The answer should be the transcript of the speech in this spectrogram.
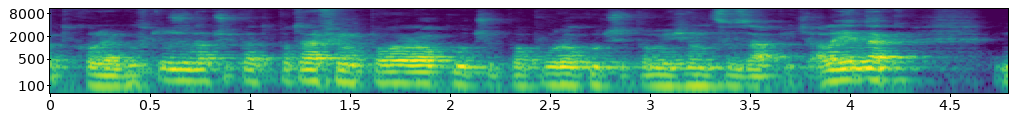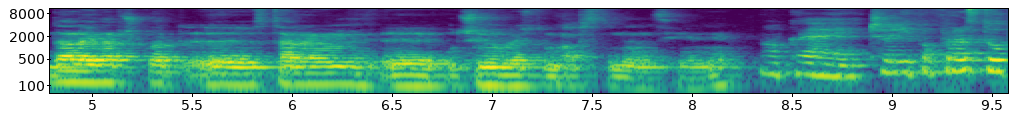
od kolegów, którzy na przykład potrafią po roku, czy po pół roku, czy po miesiącu zapić, ale jednak dalej na przykład y, staram y, utrzymywać tą abstynencję, nie? Okej, czyli po prostu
